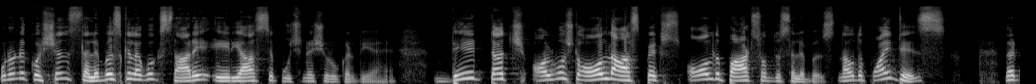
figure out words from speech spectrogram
उन्होंने क्वेश्चन सिलेबस के लगभग सारे एरियाज़ से पूछने शुरू कर दिए हैं। They touch almost all the aspects all the parts of the syllabus now the point is that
